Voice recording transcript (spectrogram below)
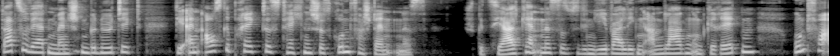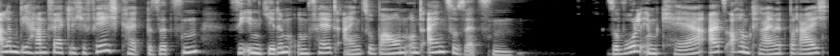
Dazu werden Menschen benötigt, die ein ausgeprägtes technisches Grundverständnis, Spezialkenntnisse zu den jeweiligen Anlagen und Geräten und vor allem die handwerkliche Fähigkeit besitzen, sie in jedem Umfeld einzubauen und einzusetzen. Sowohl im Care als auch im Climate-Bereich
